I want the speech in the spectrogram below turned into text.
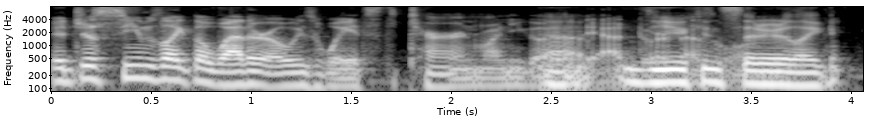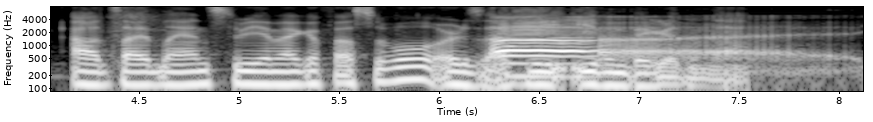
it just seems like the weather always waits to turn when you go Yeah. to the outdoor Do you festival. consider like outside lands to be a mega festival, or does that be even bigger than that?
